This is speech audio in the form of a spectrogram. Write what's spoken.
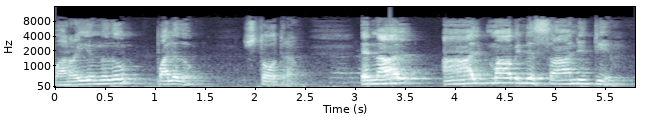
പറയുന്നതും പലതും. സ്തോത്രം. എന്നാൽ ആത്മാവിന്റെ സാന്നിധ്യം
